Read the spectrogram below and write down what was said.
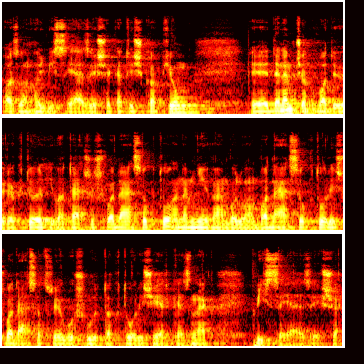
azon, hogy visszajelzéseket is kapjunk, de nem csak vadőröktől, hivatásos vadászoktól, hanem nyilvánvalóan vadászoktól és vadászatra jogosultaktól is érkeznek visszajelzések.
